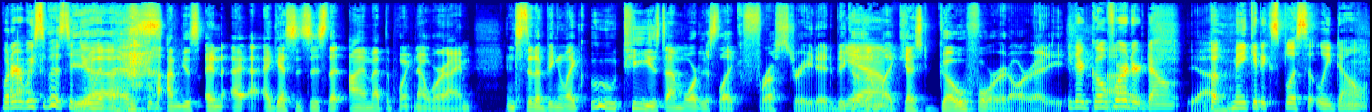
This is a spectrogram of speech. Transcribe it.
What are we supposed to do yeah. with this? I'm just, and I, I guess it's just that I'm at the point now where I'm instead of being like, "Ooh, teased," I'm more just like frustrated because Yeah. I'm like, just go for it already. Either go for it Uh, or don't. yeah. But make it explicitly don't.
